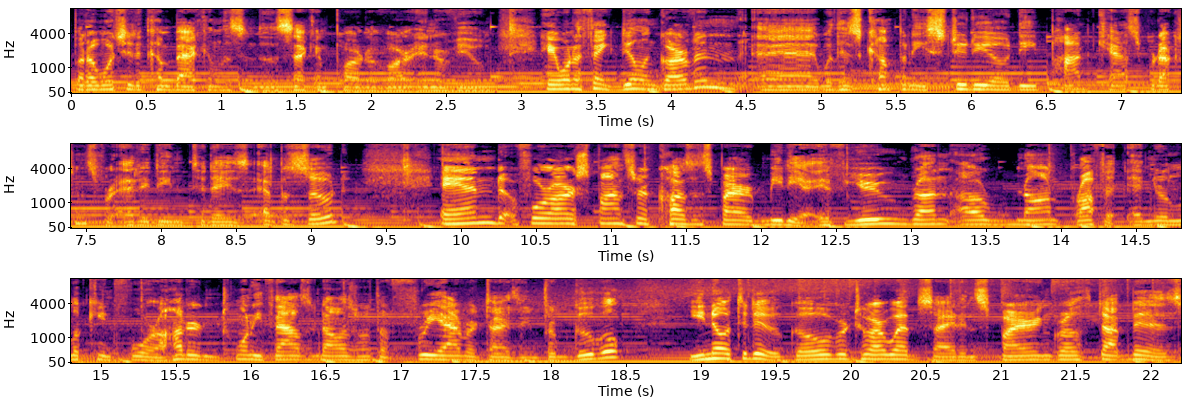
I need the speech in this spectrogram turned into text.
but I want you to come back and listen to the second part of our interview. Hey, I want to thank Dylan Garvin uh, with his company Studio D Podcast Productions for editing today's episode, and for our sponsor, Cause Inspired Media. If you run a nonprofit and you're looking for $120,000 worth of free advertising from Google, you know what to do. Go over to our website, inspiringgrowth.biz,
